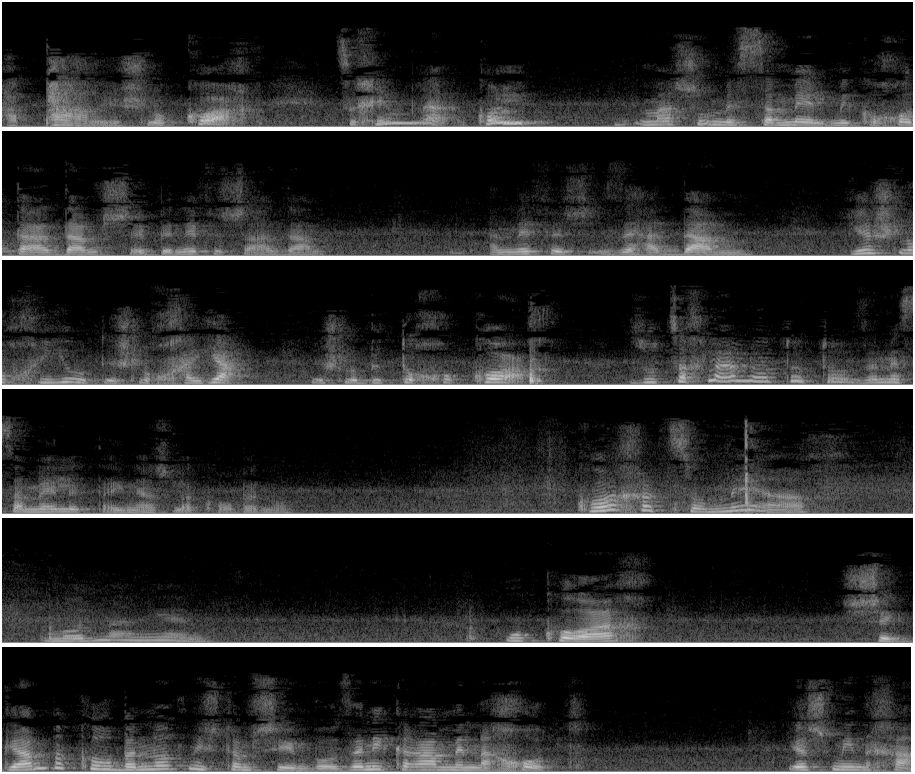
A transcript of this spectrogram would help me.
הפר, יש לו כוח. צריכים, לה, כל משהו מסמל מכוחות האדם שבנפש האדם, הנפש זה הדם. יש לו חיות, יש לו חיה, יש לו בתוכו כוח. אז הוא צריך לעלות אותו, זה מסמל את העניין של הקורבנות. כוח הצומח מאוד מעניין. הוא כוח שגם בקורבנות משתמשים בו, זה נקרא מנחות. יש מנחה,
